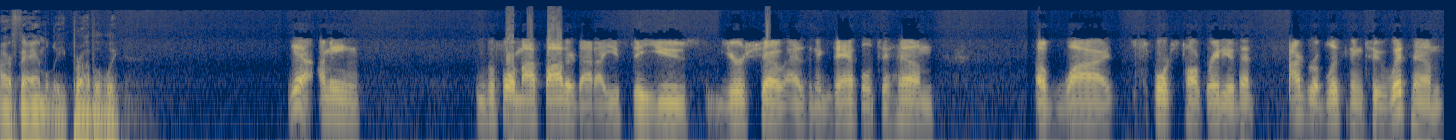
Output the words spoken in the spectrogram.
our family, probably. Yeah, I mean, before my father died, I used to use your show as an example to him of why sports talk radio that I grew up listening to with him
